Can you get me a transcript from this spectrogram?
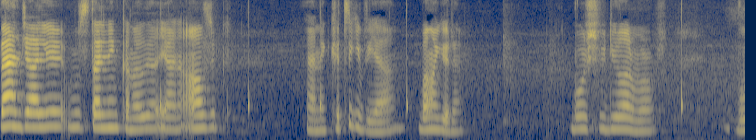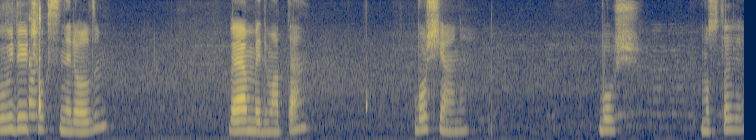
bence Ali Mustal'in kanalı yani azıcık yani kötü gibi ya bana göre. Boş videolar var. Bu videoyu çok sinir oldum. Beğenmedim hatta. Boş yani. Boş. Mustali.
